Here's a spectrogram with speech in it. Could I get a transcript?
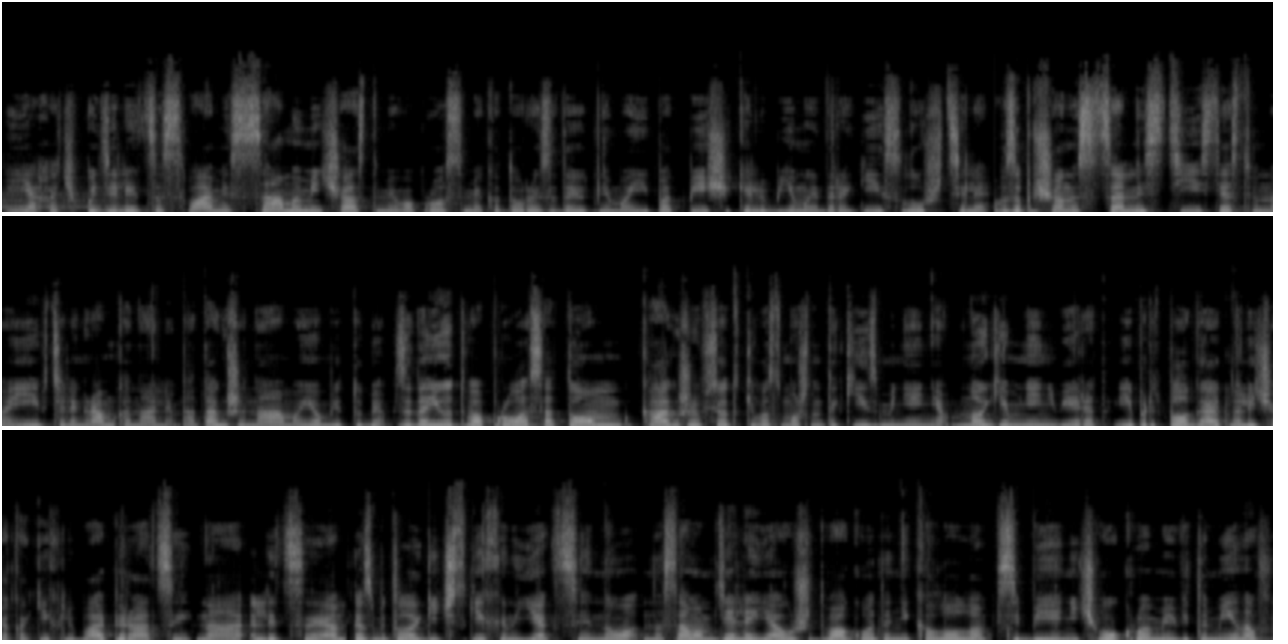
И я хочу поделиться с вами самыми частыми вопросами, которые задают мне мои подписчики, любимые, дорогие слушатели в запрещенной социальной сети, естественно, и в телеграм-канале, а также на моем ютубе. Задают вопрос о том, как же все-таки возможны такие изменения. Многие мне не верят и предполагают наличие каких-либо операций на лице, косметологических инъекций, но на самом деле я уже два года не колола себе ничего, кроме витаминов.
